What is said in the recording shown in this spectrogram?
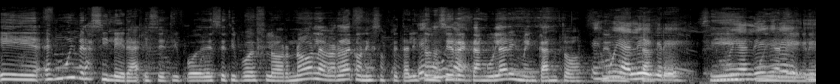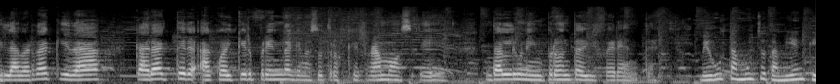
Eh, es muy brasilera ese tipo de ese tipo de flor, ¿no? La verdad con esos petalitos Es así rectangulares me encantó. Es me muy alegre, Sí, muy, alegre muy alegre. y la verdad que da carácter a cualquier prenda que nosotros querramos eh, darle una impronta diferente. Me gusta mucho también que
